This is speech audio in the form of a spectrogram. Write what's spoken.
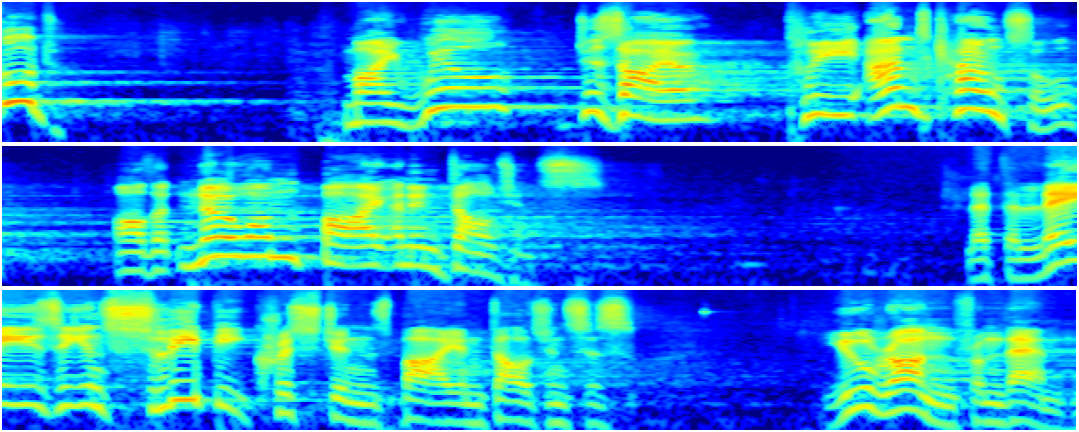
good. My will, desire, plea, and counsel are that no one buy an indulgence. Let the lazy and sleepy Christians buy indulgences. You run from them.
